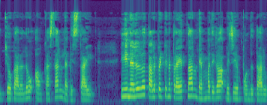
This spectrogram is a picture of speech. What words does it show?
ఉద్యోగాలలో అవకాశాలు లభిస్తాయి. ఈ నెలలో తలపెట్టిన ప్రయత్నాలు నెమ్మదిగా విజయం పొందుతారు.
